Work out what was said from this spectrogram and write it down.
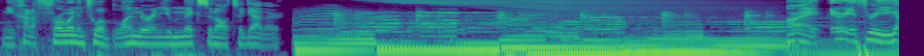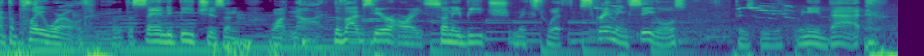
and you kind of throw it into a blender and you mix it all together. Alright, Area 3, you got the play world, with the sandy beaches and whatnot. The vibes here are a sunny beach mixed with screaming seagulls, because we, we need that.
